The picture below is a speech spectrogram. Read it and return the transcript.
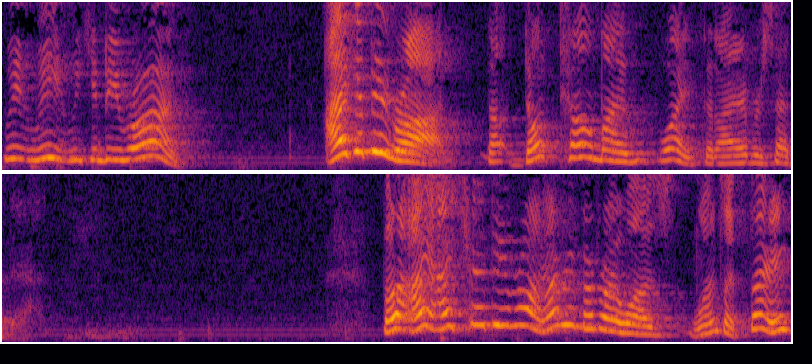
We, we, we can be wrong. I can be wrong. Now, don't tell my wife that I ever said that. But I, I can be wrong. I remember I was once, I think.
